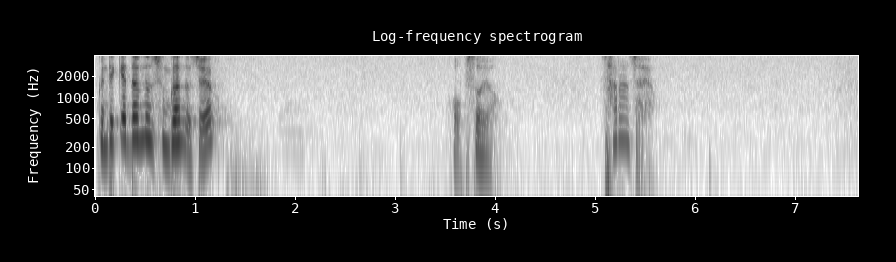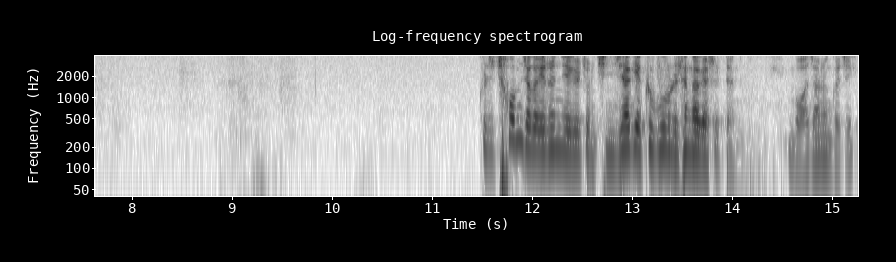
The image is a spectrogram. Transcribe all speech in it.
근데 깨닫는 순간 어쩌요? 없어요. 사라져요. 그래서 처음 제가 이런 얘기를 좀 진지하게 그 부분을 생각했을 때는 뭐 하자는 거지?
